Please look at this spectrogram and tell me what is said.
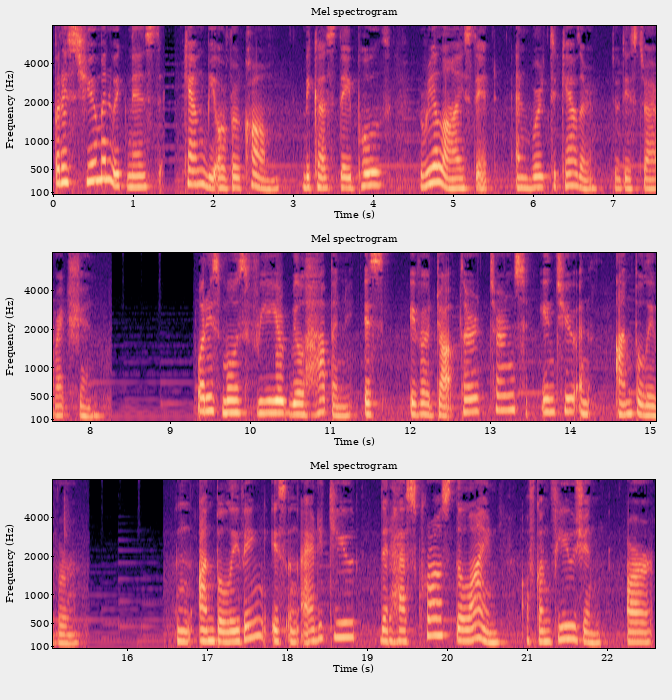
but its human weakness can be overcome because they both realized it and work together to this direction. What is most feared will happen is if a doctor turns into an unbeliever. An unbelieving is an attitude that has crossed the line of confusion or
